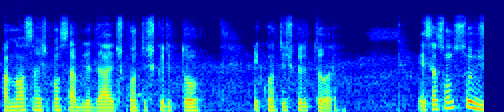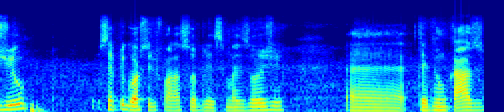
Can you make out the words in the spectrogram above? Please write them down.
a nossa responsabilidade quanto escritor e quanto escritora. Esse assunto surgiu, eu sempre gosto de falar sobre isso, mas hoje é, teve um caso,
